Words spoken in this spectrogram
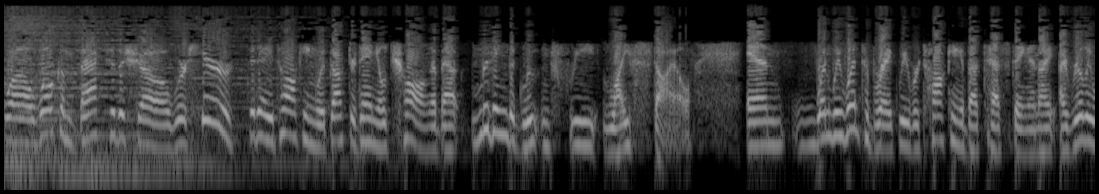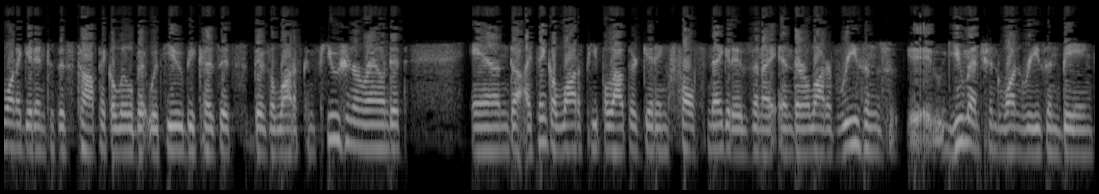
Well, welcome back to the show. We're here today talking with Dr. Daniel Chong about living the gluten-free lifestyle. And when we went to break, we were talking about testing, and I, I really want to get into this topic a little bit with you because it's there's a lot of confusion around it, and uh, I think a lot of people out there getting false negatives, and I, and there are a lot of reasons. You mentioned one reason being,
